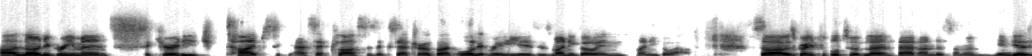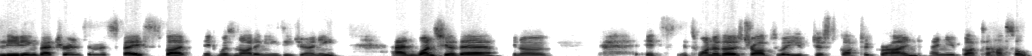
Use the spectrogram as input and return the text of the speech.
uh, loan agreements, security types, asset classes, etc. But all it really is is money go in, money go out. So I was grateful to have learned that under some of India's leading veterans in this space, but it was not an easy journey. And once you're there, you know, it's it's one of those jobs where you've just got to grind and you've got to hustle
